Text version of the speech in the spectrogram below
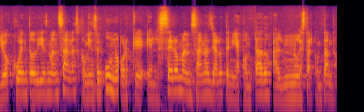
Yo cuento 10 manzanas, comienzo en uno porque el cero manzanas ya lo tenía contado al no estar contando.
